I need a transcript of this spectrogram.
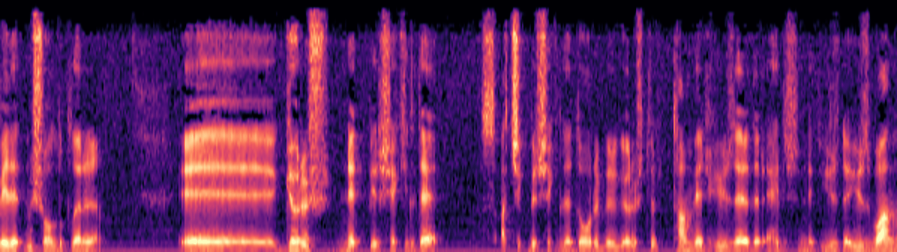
belirtmiş oldukları e, görüş net bir şekilde açık bir şekilde doğru bir görüştür. Tam vecihi üzeredir. Ehl-i sünnet yüzde yüz bu anlamda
